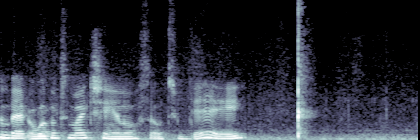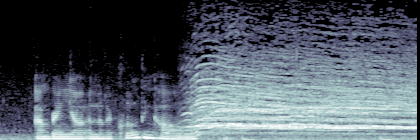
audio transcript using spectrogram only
welcome back or welcome to my channel. So today i'm bringing y'all another clothing haul.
